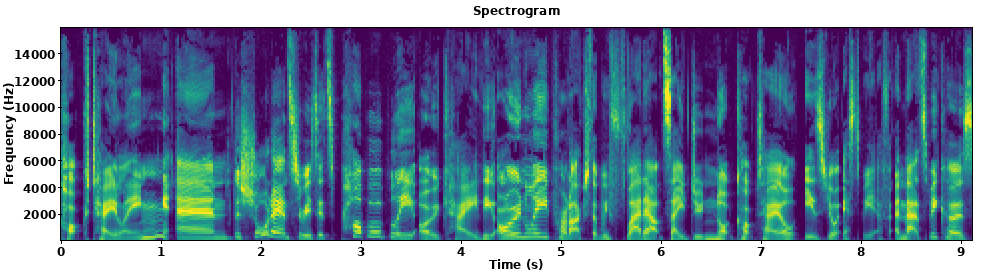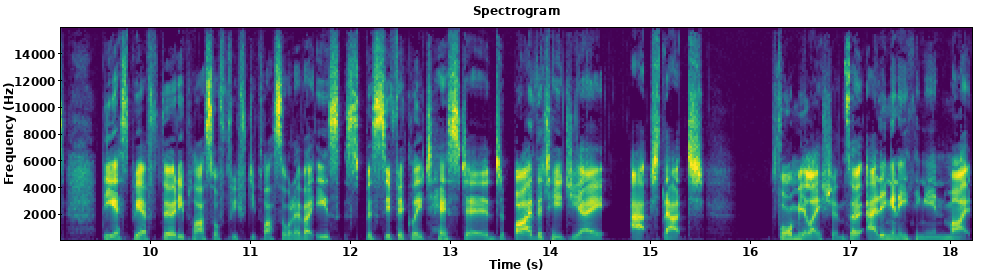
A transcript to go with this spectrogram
cocktailing. And the short answer is it's probably okay. The only product that we flat out say do not cocktail is your SPF. And that's because the SPF 30 plus or 50 plus or whatever is specifically tested by the TGA at that formulation. So adding anything in might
